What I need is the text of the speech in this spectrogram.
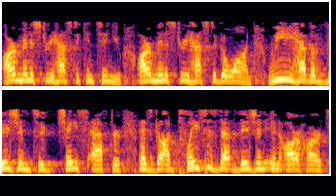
Our ministry has to continue. Our ministry has to go on. We have a vision to chase after as God places that vision in our hearts.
